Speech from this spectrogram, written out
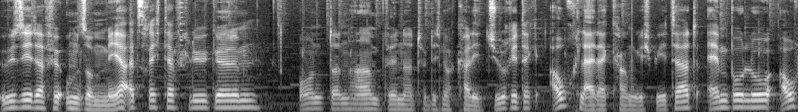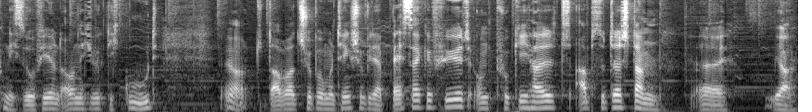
Öse dafür umso mehr als rechter Flügel. Und dann haben wir natürlich noch Kali Juridek, auch leider kaum gespielt hat. Embolo auch nicht so viel und auch nicht wirklich gut. Ja, da war Choupo-Moting schon wieder besser gefühlt und Puki halt absoluter Stamm. Äh, ja,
